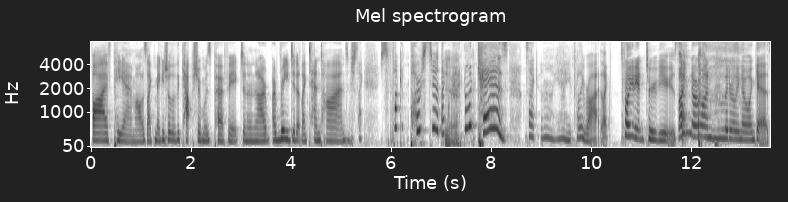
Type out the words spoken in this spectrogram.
5 p.m., I was like making sure that the caption was perfect. And then I, I redid it like 10 times and she's like, just fucking post it. Like, Yeah. no one cares. I was like, oh, yeah, you're probably right. Like, it's probably gonna get two views. Like, no one, literally, no one cares.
